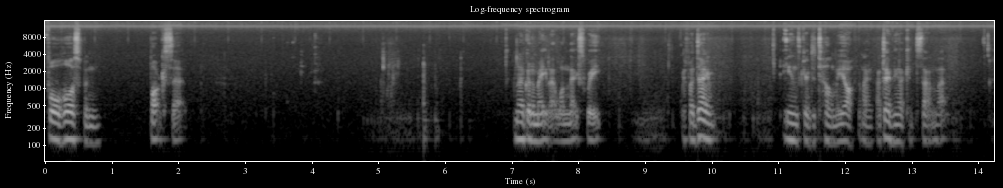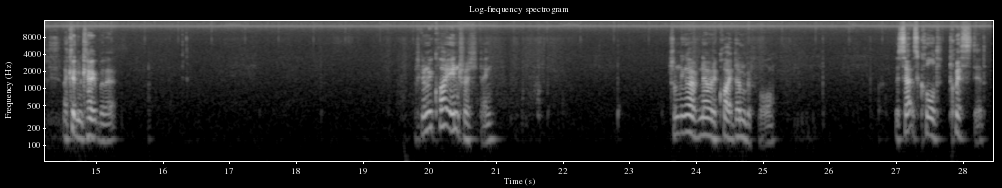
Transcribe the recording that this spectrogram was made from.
four horsemen box set. And I've got to make that one next week. If I don't, Ian's going to tell me off, and I, I don't think I could stand that. I couldn't cope with it. It's going to be quite interesting. Something I've never quite done before. The set's called Twisted.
